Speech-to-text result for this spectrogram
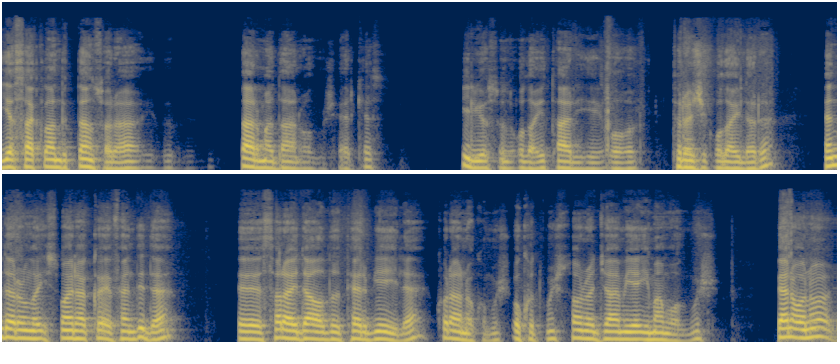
yasaklandıktan sonra darmadağın olmuş herkes. Biliyorsunuz olayı, tarihi, o trajik olayları. Enderun'la İsmail Hakkı Efendi de e, sarayda aldığı terbiye ile Kur'an okumuş, okutmuş. Sonra camiye imam olmuş. Ben onu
